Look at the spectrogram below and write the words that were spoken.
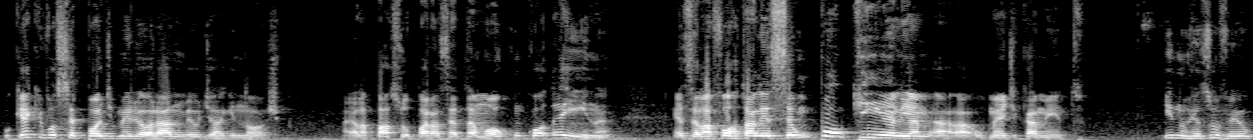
O que é que você pode melhorar no meu diagnóstico? Aí ela passou paracetamol com codeína. Quer dizer, ela fortaleceu um pouquinho ali a, a, o medicamento. E não resolveu.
